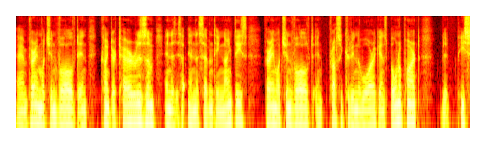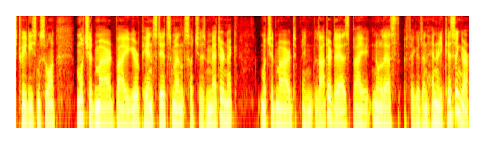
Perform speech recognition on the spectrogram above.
um, very much involved in counter-terrorism in the, in the 1790s, very much involved in prosecuting the war against Bonaparte, the peace treaties and so on. Much admired by European statesmen such as Metternich much admired in latter days by no less a figure than Henry Kissinger,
